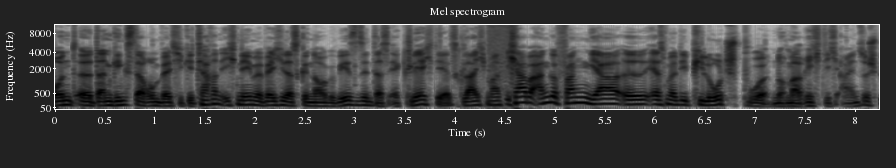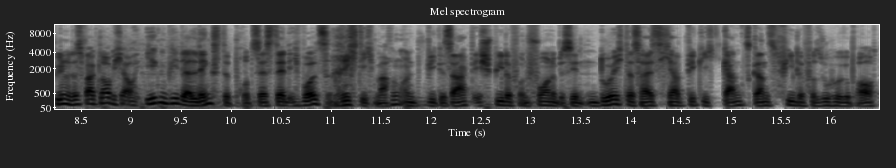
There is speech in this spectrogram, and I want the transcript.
und äh, dann ging es darum, welche Gitarren ich nehme, welche das genau gewesen sind. Das erkläre ich dir jetzt gleich mal. Ich habe angefangen, ja, äh, erstmal die Pilotspur nochmal richtig einzuspielen. Und das war, glaube ich, auch irgendwie der längste Prozess, denn ich wollte es richtig machen. Und wie gesagt, ich spiele von vorne bis hinten durch. Das heißt, ich habe wirklich ganz, ganz viele Versuche gebraucht,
